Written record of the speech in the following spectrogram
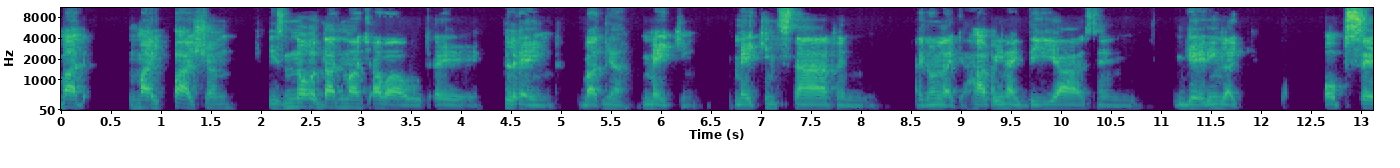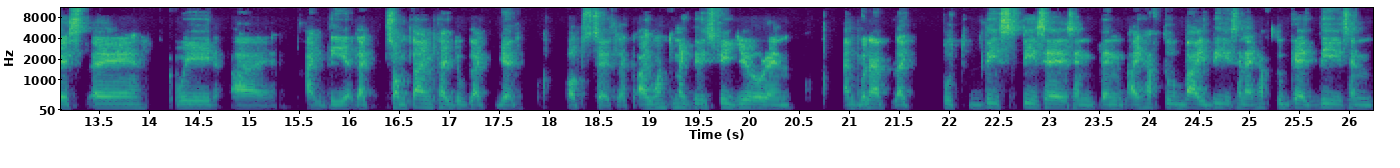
but my passion is not that much about uh, playing, but Yeah. making, making stuff, and I don't like having ideas and getting like obsessed uh, with uh, idea. Like sometimes I do like get obsessed. Like I want to make this figure, and I'm gonna like put these pieces, and then I have to buy this, and I have to get this, and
